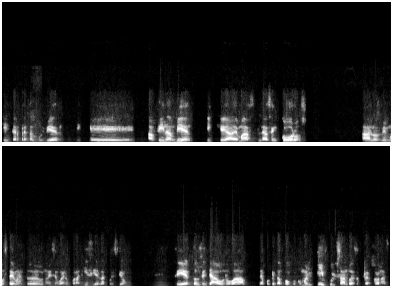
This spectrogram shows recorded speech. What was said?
que interpretan muy bien y que afinan bien y que además le hacen coros a los mismos temas. Entonces uno dice, bueno, por aquí sí es la cuestión. Sí, entonces ya uno va de a poquito a poco como impulsando a esas personas,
